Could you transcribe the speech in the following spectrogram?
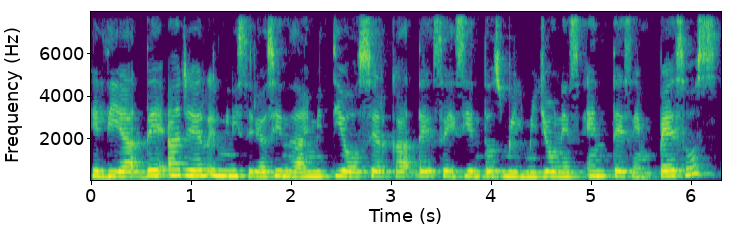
El día de ayer el Ministerio de Hacienda emitió cerca de 600 mil millones en en pesos,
